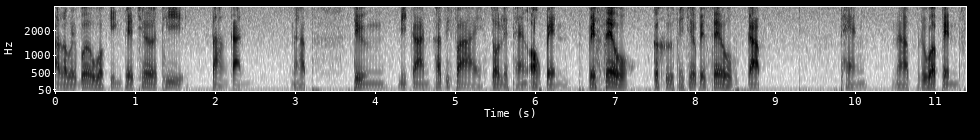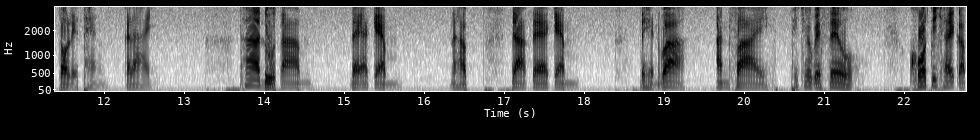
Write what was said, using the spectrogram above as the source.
allowable working pressure ที่ต่างกันนะครับ จึงมีการ classify storage tank ออกเป็น vessel ก็คือ pressure vessel กับ tank นะครับ หรือว่าเป็น storage tank ก็ได้ ถ้าดูตามไดอะแกรมนะครับ จากไดอะแกรมจะเห็นว่า unfine pressure vessel โค้ดที่ใช้กับ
